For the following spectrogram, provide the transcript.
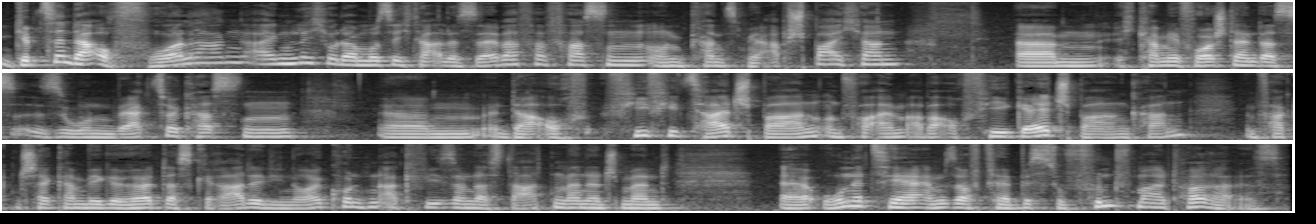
Gibt es denn da auch Vorlagen eigentlich oder muss ich da alles selber verfassen und kann es mir abspeichern? Ähm, ich kann mir vorstellen, dass so ein Werkzeugkasten ähm, da auch viel, viel Zeit sparen und vor allem aber auch viel Geld sparen kann. Im Faktencheck haben wir gehört, dass gerade die Neukundenakquise und das Datenmanagement äh, ohne CRM-Software bis zu fünfmal teurer ist.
